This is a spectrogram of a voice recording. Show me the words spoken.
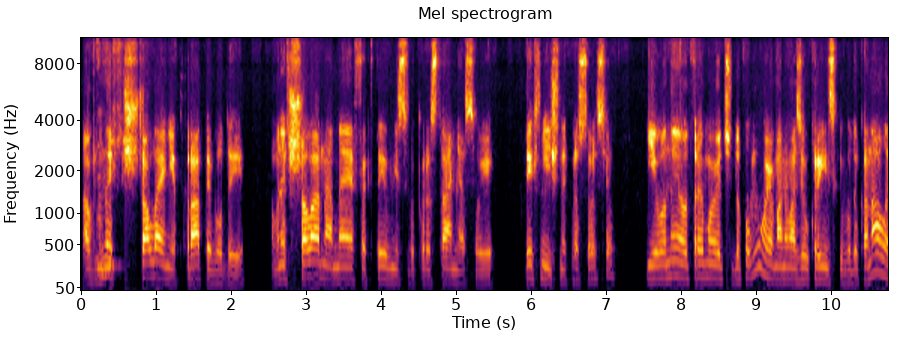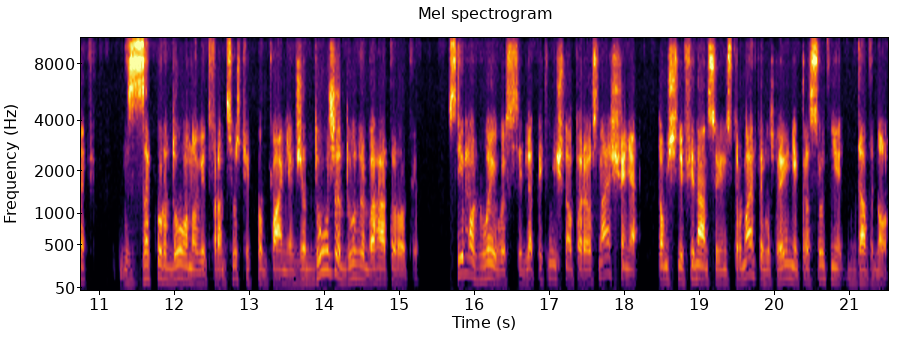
А в них шалені втрати води, в них шалена неефективність використання своїх технічних ресурсів, і вони отримують допомогу. Я маю на увазі українські водоканали з-за кордону від французьких компаній вже дуже дуже багато років. Всі можливості для технічного переоснащення, в тому числі фінансові інструменти, в Україні присутні давно.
